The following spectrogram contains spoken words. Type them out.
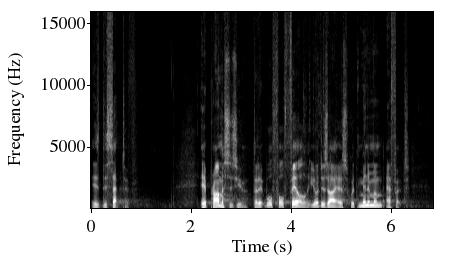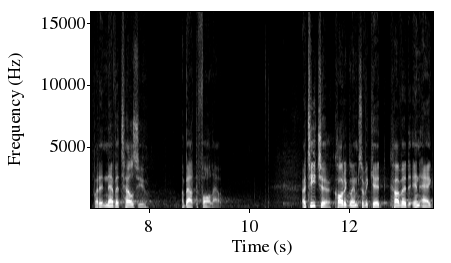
is deceptive. It promises you that it will fulfill your desires with minimum effort, but it never tells you about the fallout. A teacher caught a glimpse of a kid covered in egg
